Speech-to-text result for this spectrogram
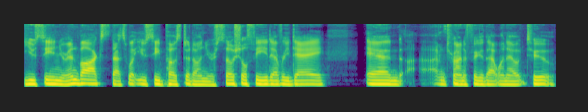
you see in your inbox. That's what you see posted on your social feed every day. And I'm trying to figure that one out too.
